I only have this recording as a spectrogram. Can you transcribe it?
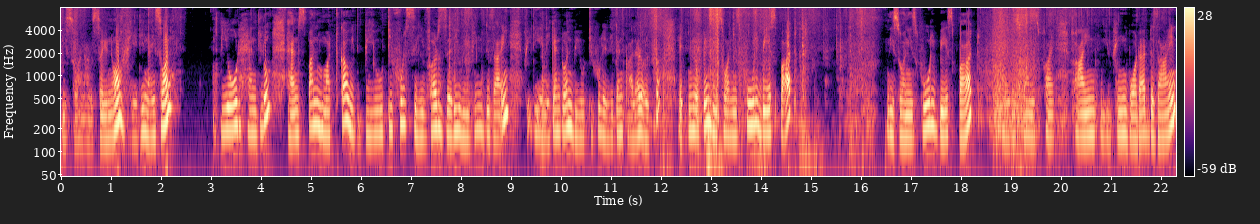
This one also you know very nice one pure handloom handspun matka with beautiful silver zari weaving design. Very elegant one beautiful elegant color also. Let me open. This one is full base part. This one is full base part. And this one is fine fine weaving border design.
